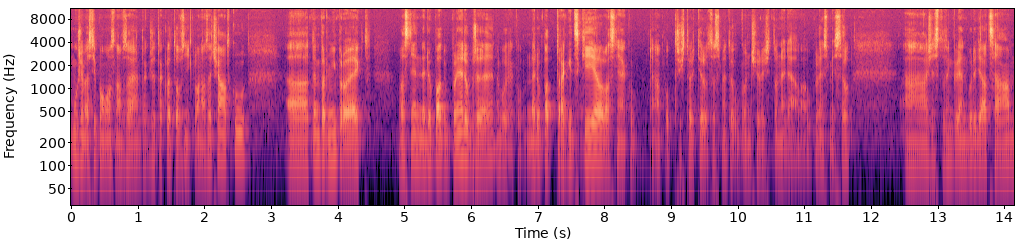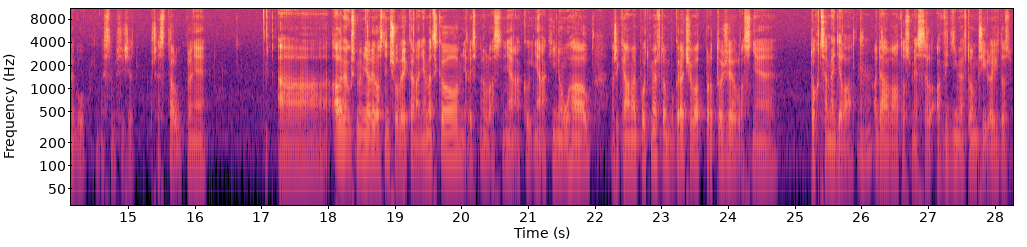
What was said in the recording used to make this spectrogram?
můžeme si pomoct navzájem. Takže takhle to vzniklo na začátku. Ten první projekt vlastně nedopad úplně dobře, nebo jako nedopad tragický, ale vlastně jako po tři čtvrtě roce jsme to ukončili, že to nedává úplně smysl a že to ten klient bude dělat sám, nebo myslím si, že přestal úplně. A, ale my už jsme měli vlastně člověka na Německo, měli jsme vlastně nějaký, nějaký know-how a říkáme, pojďme v tom pokračovat, protože vlastně to chceme dělat uh-huh. a dává to smysl a vidíme v tom příležitost,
